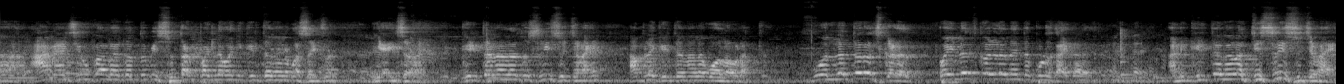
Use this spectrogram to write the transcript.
आम्ही आम्याची उकाला तर तुम्ही सुताक पडल्यावर म्हणजे कीर्तनाला बसायचं यायचं नाही. कीर्तनाला दुसरी सूचना आहे आपल्या कीर्तनाला बोलावं लागतं. बोललं तरच कळत पहिलंच कळलं नाही तर पुढं काय करायचं? आणि कीर्तनाला तिसरी सूचना आहे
